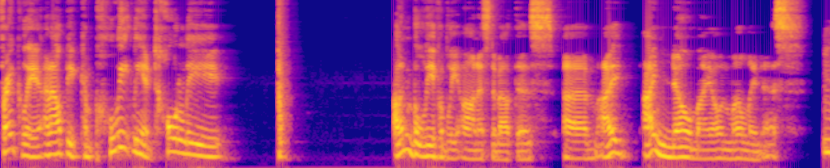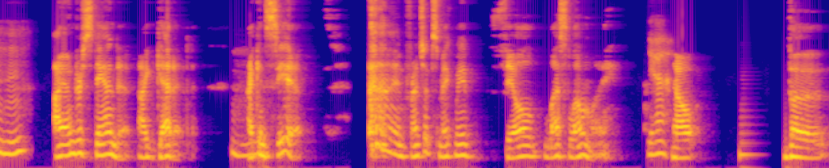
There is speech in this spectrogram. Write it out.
Frankly, and I'll be completely and totally unbelievably honest about this. Um, I I know my own loneliness. Mm-hmm. I understand it. I get it. Mm-hmm. I can see it. and friendships make me feel less lonely. Yeah. Now, the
